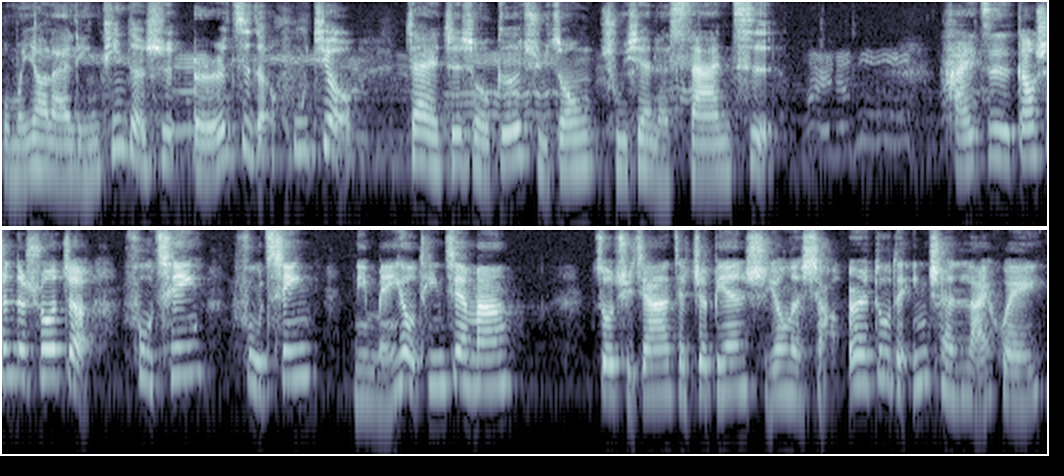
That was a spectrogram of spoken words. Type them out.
我们要来聆听的是儿子的呼救，在这首歌曲中出现了三次。孩子高声的说着：“父亲，父亲，你没有听见吗？”作曲家在这边使用了小二度的音程来回，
